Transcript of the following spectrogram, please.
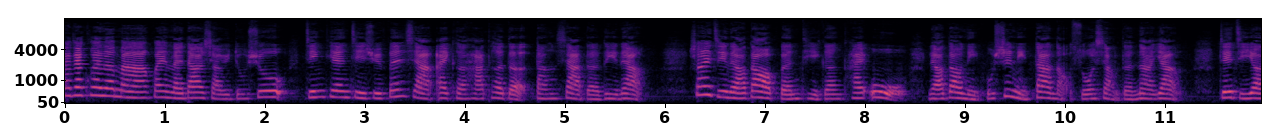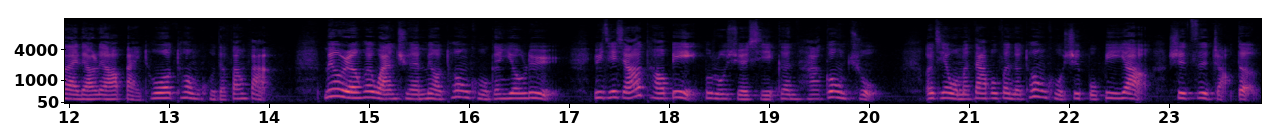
大家快乐吗？欢迎来到小鱼读书。今天继续分享艾克哈特的《当下的力量》。上一集聊到本体跟开悟，聊到你不是你大脑所想的那样。这一集要来聊聊摆脱痛苦的方法。没有人会完全没有痛苦跟忧虑，与其想要逃避，不如学习跟他共处。而且我们大部分的痛苦是不必要，是自找的。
